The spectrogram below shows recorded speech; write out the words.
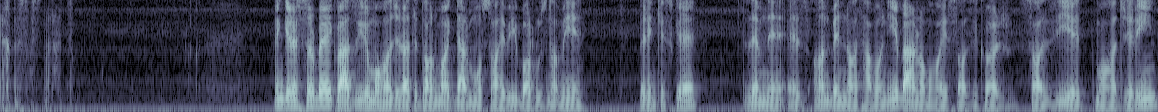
اختصاص دارد. انگرستربرگ وزیر مهاجرت دانمارک در مصاحبه با روزنامه برینکسکه ضمن آن به ناتوانی برنامه های سازگار سازی مهاجرین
